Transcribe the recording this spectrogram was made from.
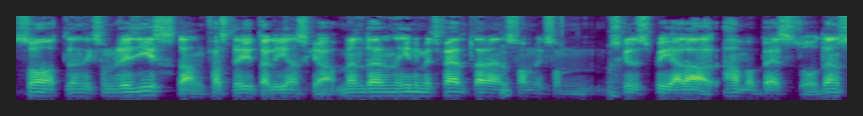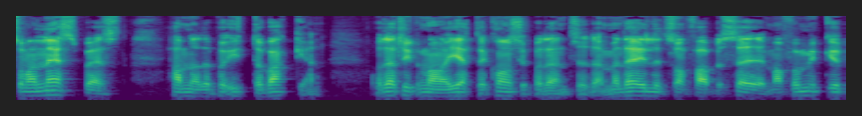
sa att den liksom registern, fast det är italienska, men den innermittfältaren som liksom skulle spela, han var bäst då. Den som var näst bäst hamnade på ytterbacken. Och det tyckte man var jättekonstigt på den tiden. Men det är lite som Fabbe säger, man får mycket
